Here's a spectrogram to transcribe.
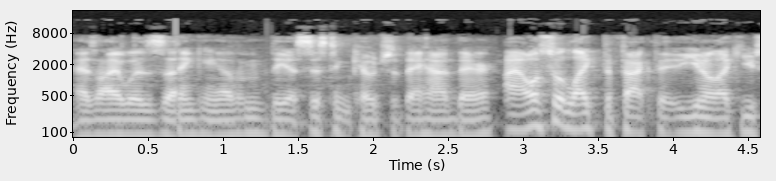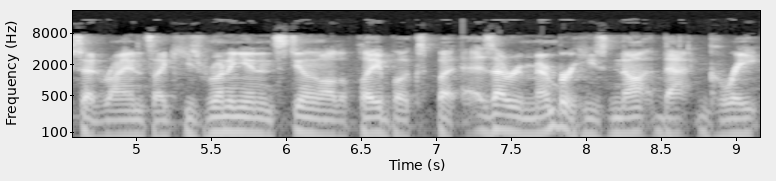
as I was uh, thinking of him, the assistant coach that they had there. I also like the fact that you know, like you said, Ryan, it's like he's running in and stealing all the playbooks, but as I remember, he's not that great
